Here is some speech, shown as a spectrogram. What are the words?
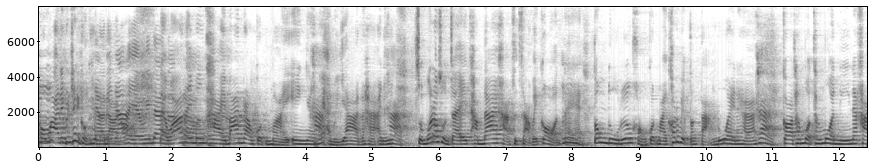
เพราะว่าอันนี้เป็นเทรนด์ของแคนาดายังไม่ได้เนาะยังไม่ได้แต่ว่าบ้านเราในเมืองไทยเออบ้านเรากฎหมายเองยังค่ะไม่อนุญาตนะคะอันนี้ค่ะสมมติเราสนใจทำได้ค่ะศึกษาไว้ก่อน แต่อืมต้องดูเรื่องของกฎหมายข้อระเบียบต่างๆ ด้วยนะคะค่ะก็ทั้งหมดทั้งมวลนี้นะคะ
